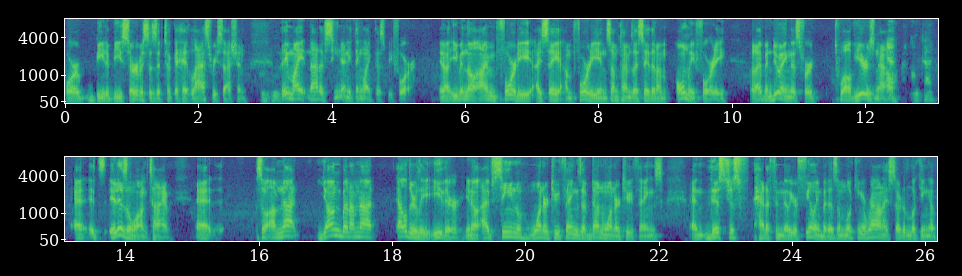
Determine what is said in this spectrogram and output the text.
or B2B services that took a hit last recession, mm-hmm. they might not have seen anything like this before you know, even though I'm 40, I say I'm 40, and sometimes I say that I'm only 40, but I've been doing this for 12 years now. Yeah, okay. It's it is a long time, and so I'm not young, but I'm not elderly either. You know, I've seen one or two things, I've done one or two things, and this just had a familiar feeling. But as I'm looking around, I started looking up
